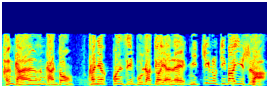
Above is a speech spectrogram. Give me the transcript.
很感恩、很感动，看见观世音菩萨掉眼泪，你进入第八意识了。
